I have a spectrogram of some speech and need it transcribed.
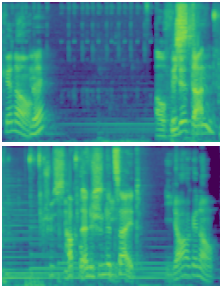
Genau. Ne? Auf Bis dann. Tschüss. Habt eine schöne Zeit. Ja, genau.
